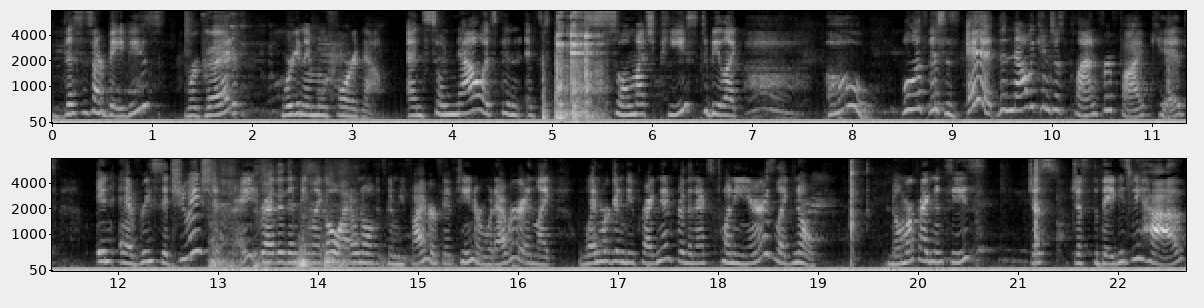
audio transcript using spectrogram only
this is our babies. We're good. We're gonna move forward now. And so now it's been it's so much peace to be like oh, oh, well, if this is it, then now we can just plan for five kids in every situation, right? Rather than being like, oh, I don't know if it's gonna be five or 15 or whatever, and like when we're gonna be pregnant for the next 20 years. Like, no, no more pregnancies, just just the babies we have,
